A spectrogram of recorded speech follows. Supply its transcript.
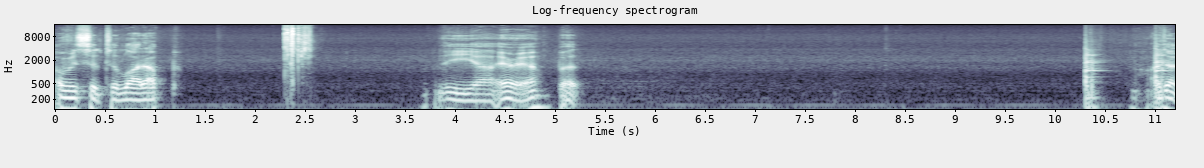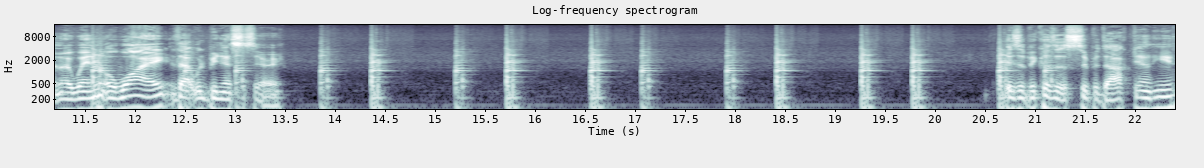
Obviously to light up the uh, area, but I don't know when or why that would be necessary. Is it because it's super dark down here?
